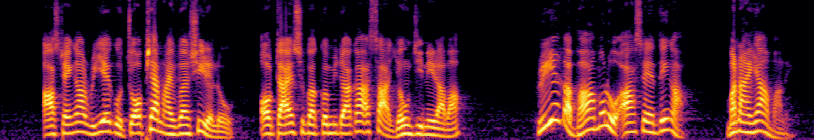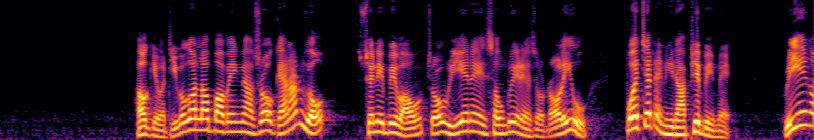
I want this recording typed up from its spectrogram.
။အာဆင်ကရီယက်ကိုကြော်ဖြတ်နိုင်စွမ်းရှိတယ်လို့ Optime Super Computer ကအစယုံကြည်နေတာပါ။ရီယက်ကဘာမှမလို့အာဆင်အသင်းက မနိုင်ရမှာလေဟုတ်ကဲ့ပါဒီဘက်ကလောက်ပါပဲခင်ဗျာဆိုတော့ကန်နာတို့ရောဆွေးနွေးပေးပါဦးကျွန်တော်ရီယဲနဲ့ဆုံတွေ့နေဆိုတော့တော်လေးကိုပွဲချက်တဲ့နေတာဖြစ်ပေမဲ့ရီယဲက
